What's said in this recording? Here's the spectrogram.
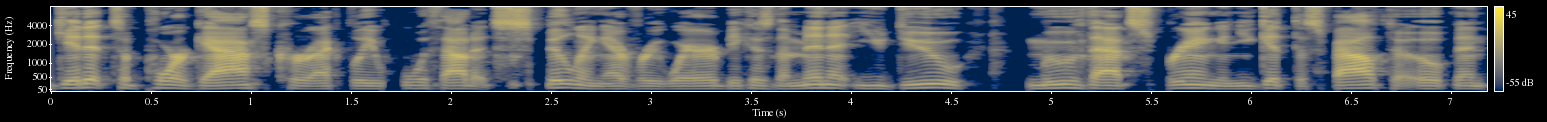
get it to pour gas correctly without it spilling everywhere because the minute you do move that spring and you get the spout to open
